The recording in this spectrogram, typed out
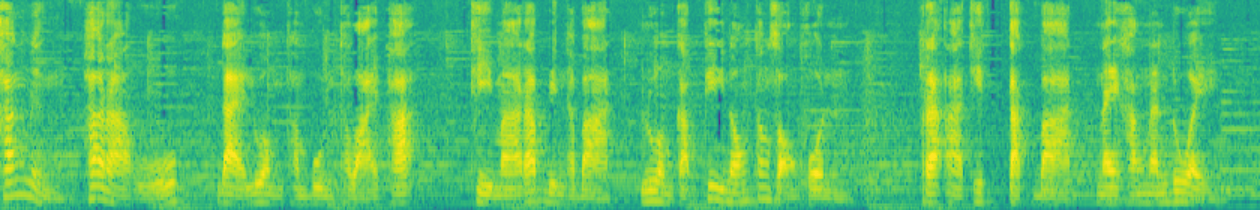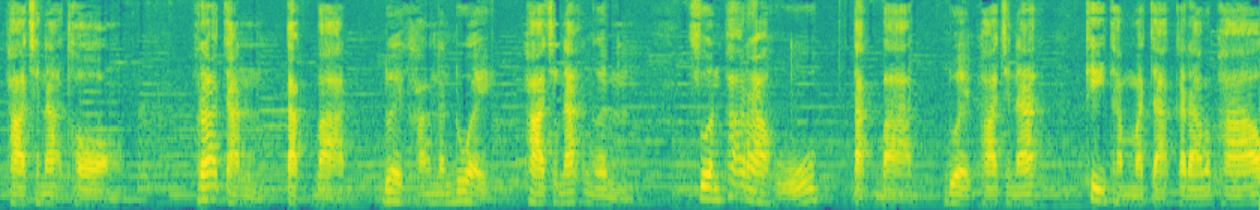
ครั้งหนึ่ง พระราหูได้ร่วมทำบุญถวายพระที่มารับบิณฑบาตร่วมกับพี่น้องทั้งสองคน พระอาทิตย์ตักบาตรในครั้งนั้นด้วย ภาชนะทอง พระจันทร์ตักบาตรด้วยครั้งนั้นด้วย ภาชนะเงิน ส่วนพระราหูตักบาตรด้วยภาชนะที่ทำมาจากกระดามะพร้าว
